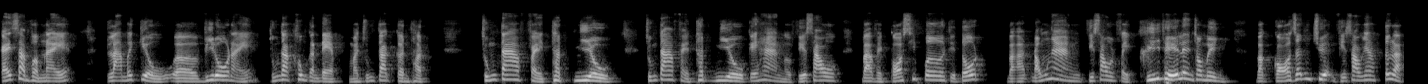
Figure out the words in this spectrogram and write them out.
Cái sản phẩm này ấy, làm cái kiểu uh, video này ấy, chúng ta không cần đẹp mà chúng ta cần thật. Chúng ta phải thật nhiều chúng ta phải thật nhiều cái hàng ở phía sau và phải có shipper thì tốt và đóng hàng phía sau phải khí thế lên cho mình và có dẫn chuyện phía sau nhá. Tức là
